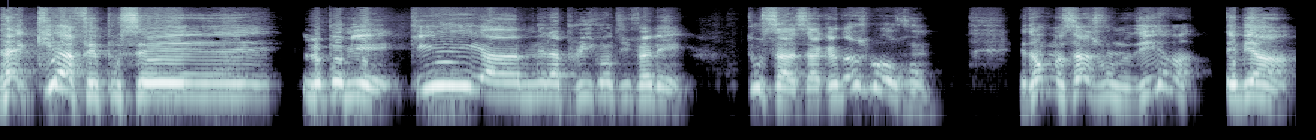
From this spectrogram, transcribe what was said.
Hein, qui a fait pousser le pommier? Qui a amené la pluie quand il fallait? Tout ça, c'est Akadosh Baruch Et donc nos sages vont nous dire, eh bien,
